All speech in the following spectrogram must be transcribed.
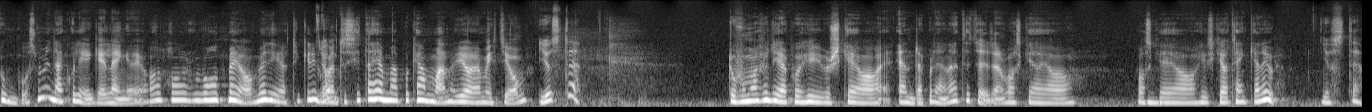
umgås med mina kollegor längre. Jag har vant mig av med det. Jag tycker det är Ja. skönt att sitta hemma på kammaren och göra mitt jobb. Just det. Då får man fundera på hur ska jag ändra på den attityden? Vad ska jag, vad ska jag, hur ska jag tänka nu? Just det.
